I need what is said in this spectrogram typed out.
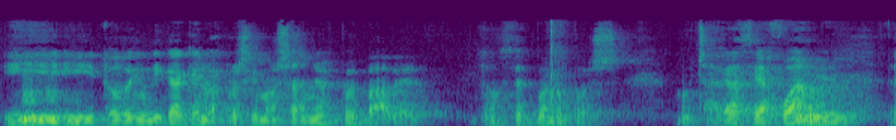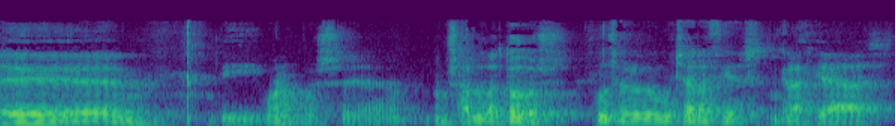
y, y, todo indica que en los próximos años pues va a haber. Entonces, bueno, pues muchas gracias Juan. Y bueno, pues eh, un saludo a todos. Un saludo, muchas gracias. Gracias.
